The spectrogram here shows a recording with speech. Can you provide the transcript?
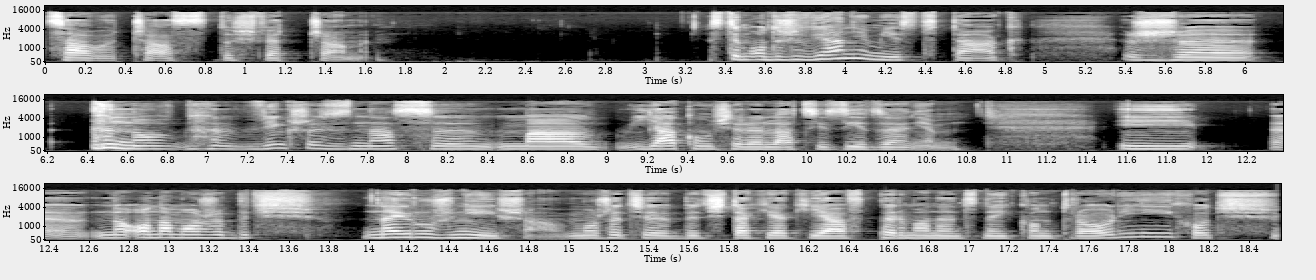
cały czas doświadczamy. Z tym odżywianiem jest tak, że no, większość z nas e, ma jakąś relację z jedzeniem. I e, no, ona może być najróżniejsza. Możecie być tak jak ja w permanentnej kontroli, choć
